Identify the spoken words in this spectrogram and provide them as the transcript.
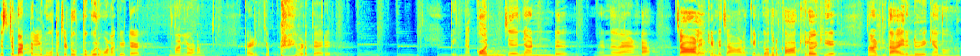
ജസ്റ്റ് ബട്ടറിൽ മൂപ്പിച്ചിട്ട് ഉപ്പും കുരുമുളകൊക്കെ ഇട്ട് നല്ലോണം കഴിക്കും ഇവിടുത്തുകാർ പിന്നെ കൊഞ്ച് ഞണ്ട് എന്ന് വേണ്ട. ചാളയൊക്കെ ഉണ്ട്. ചാളയ്ക്ക് എനിക്ക് തോന്നുന്നു കാ കിലോയ്ക്ക് നാട്ടിലത്തെ ആയിരം രൂപയ്ക്കാന്ന് തോന്നുന്നു.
